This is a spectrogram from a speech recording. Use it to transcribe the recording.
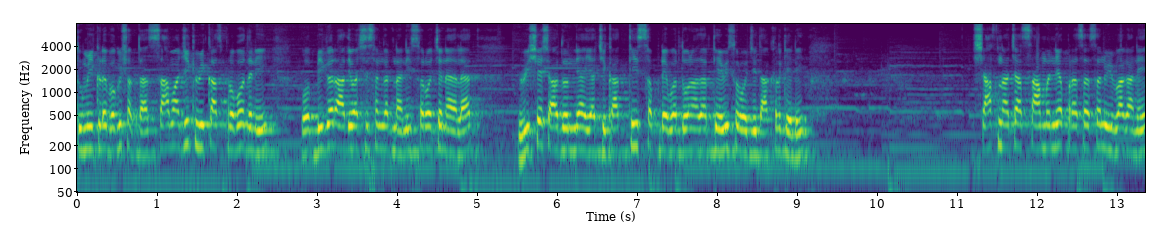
तुम्ही इकडे बघू शकता सामाजिक विकास प्रबोधनी व बिगर आदिवासी संघटनांनी सर्वोच्च न्यायालयात विशेष अधुन्या याचिका तीस सप्टेंबर दोन हजार तेवीस रोजी दाखल केली. शासनाच्या सामान्य प्रशासन विभागाने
